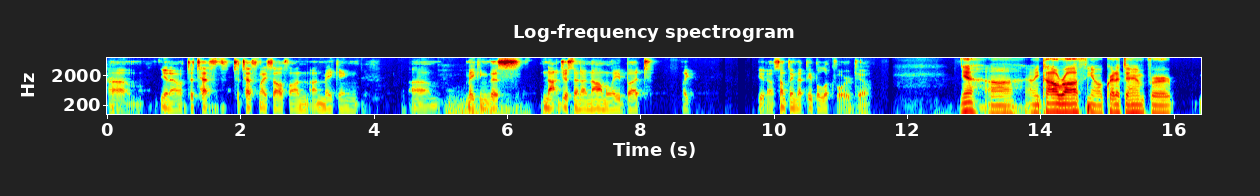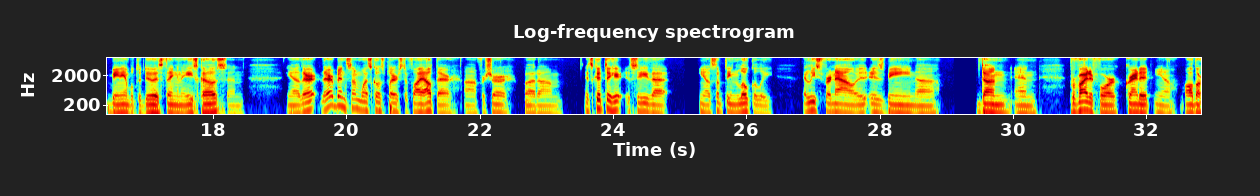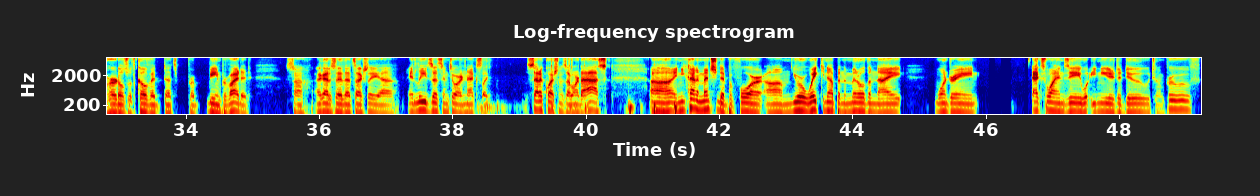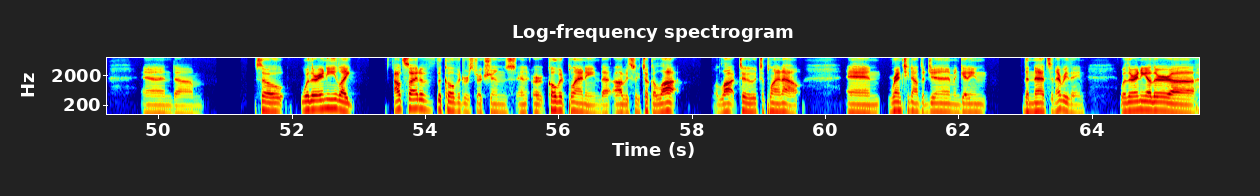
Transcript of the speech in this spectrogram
um, you know, to test to test myself on on making um, making this not just an anomaly, but like, you know, something that people look forward to. Yeah. Uh, I mean, Kyle Roth, you know, credit to him for being able to do his thing in the East Coast. And, you know, there, there have been some West Coast players to fly out there uh, for sure. But um, it's good to hear, see that, you know, something locally, at least for now, is being uh, done and provided for. Granted, you know all the hurdles with COVID that's pro- being provided, So I got to say that's actually uh, it leads us into our next like set of questions I wanted to ask. Uh, and you kind of mentioned it before. Um, you were waking up in the middle of the night, wondering X, Y, and Z, what you needed to do to improve. And um, so, were there any like outside of the COVID restrictions and or COVID planning that obviously took a lot, a lot to to plan out, and renting out the gym and getting the nets and everything? Were there any other uh,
